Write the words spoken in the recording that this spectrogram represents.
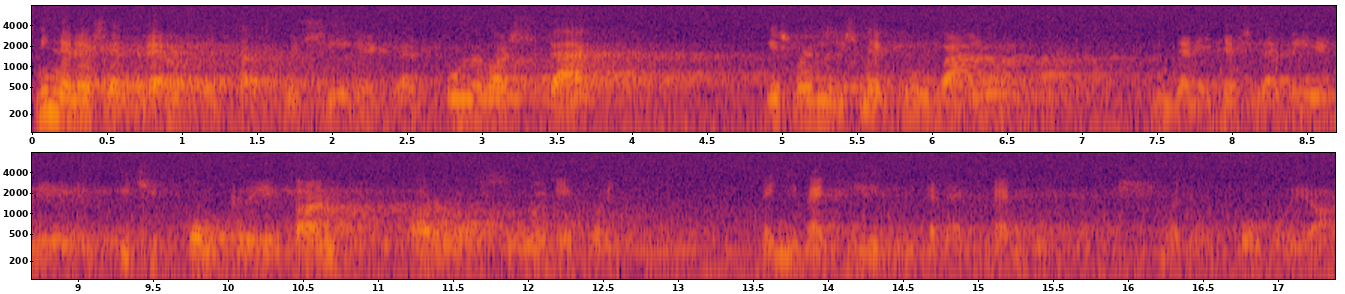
Minden esetre az egyházközségekben olvasták, és ma mi is megpróbálunk minden egyes levélnél egy kicsit konkrétan arról szólni, hogy mennyiben érintenek bennünket is nagyon komolyan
